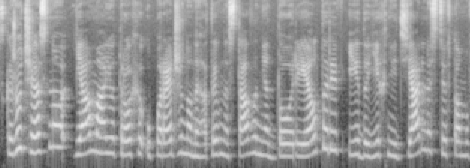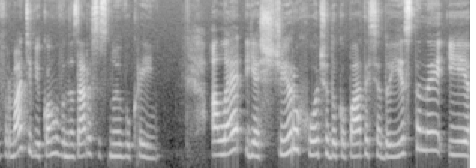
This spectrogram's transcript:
Скажу чесно, я маю трохи упереджено негативне ставлення до ріелторів і до їхньої діяльності в тому форматі, в якому вона зараз існує в Україні. Але я щиро хочу докопатися до істини, і,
